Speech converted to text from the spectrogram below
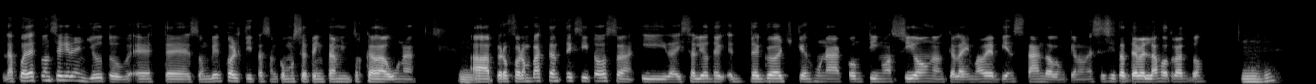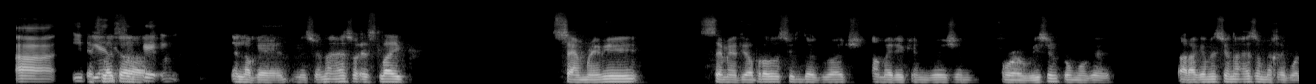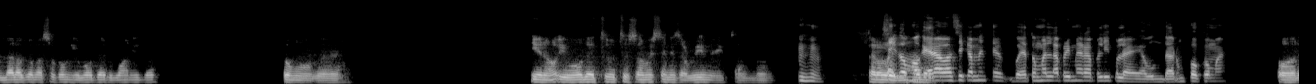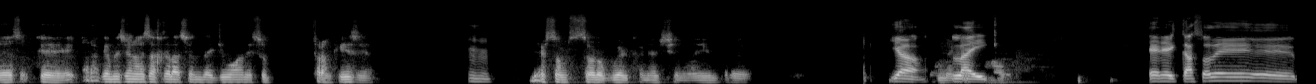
las puedes conseguir en YouTube, este, son bien cortitas, son como 70 minutos cada una, mm. ah, pero fueron bastante exitosas y de ahí salió The, The, Grudge, que es una continuación, aunque la misma vez bien estándar, aunque no necesitas de ver las otras dos. Ah, y pienso que... En, en, lo que menciona eso, es like Sam Raimi se metió a producir The Grudge American Version for a reason, como que ahora que menciona eso me recuerda lo que pasó con Evil Dead 1 y 2. Como que, you know, Evil Dead 2 to some extent is a remake también. Pero sí, como que era básicamente, voy a tomar la primera película y abundar un poco más. Por eso, que ahora que menciona esa relación de Juan y su franquicia, there's some sort of weird connection ahí entre Yeah, like en el caso de,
